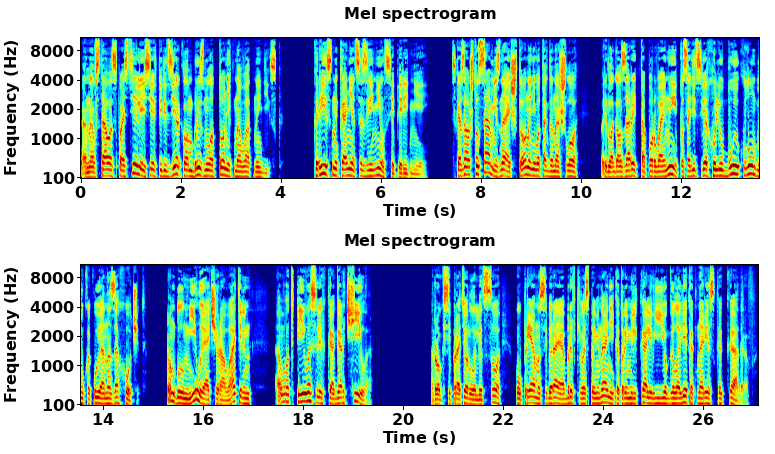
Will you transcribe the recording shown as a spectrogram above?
Она встала с постели и, сев перед зеркалом, брызнула тоник на ватный диск. Крис, наконец, извинился перед ней. Сказал, что сам не знает, что на него тогда нашло, предлагал зарыть топор войны и посадить сверху любую клумбу, какую она захочет. Он был милый и очарователен, а вот пиво слегка горчило. Рокси протерла лицо, упрямо собирая обрывки воспоминаний, которые мелькали в ее голове, как нарезка кадров.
